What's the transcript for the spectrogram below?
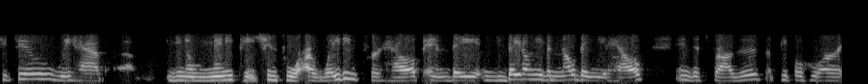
to do. We have, um, you know, many patients who are waiting for help and they they don't even know they need help in this process. People who are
